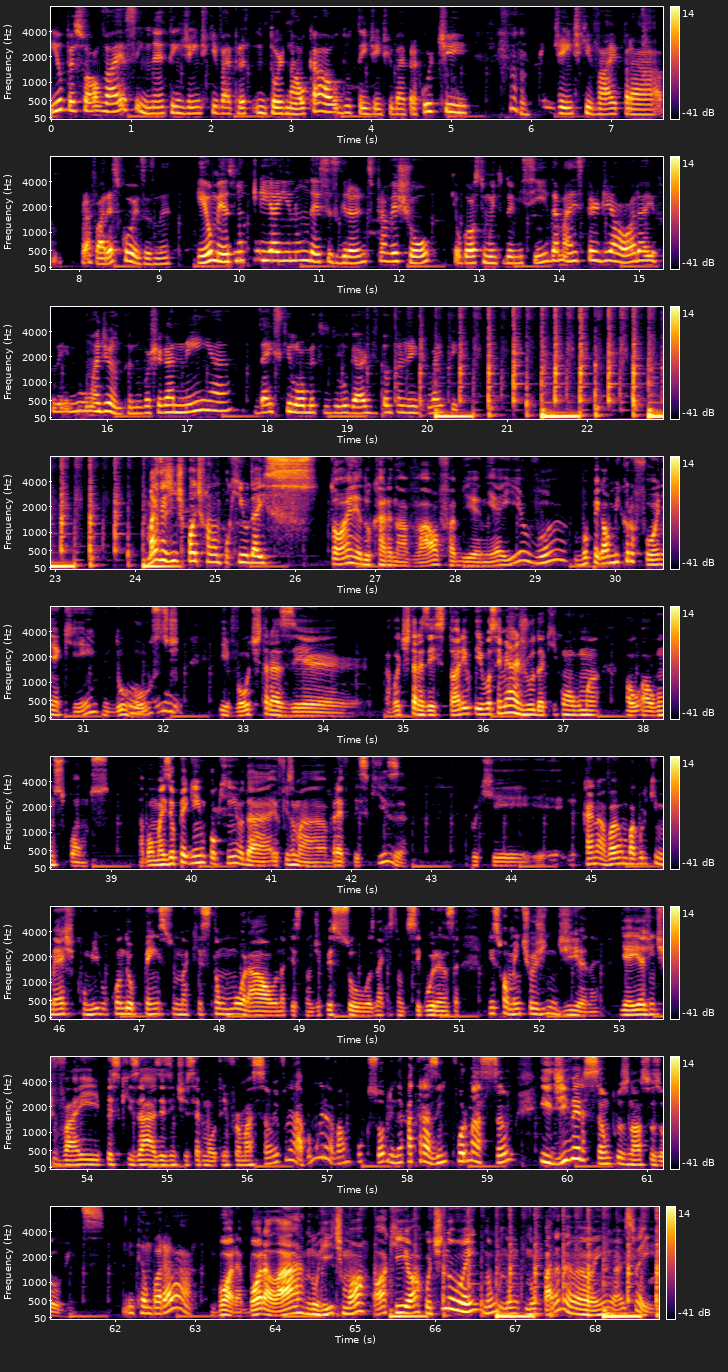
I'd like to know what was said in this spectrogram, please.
e- e o pessoal vai assim, né? Tem gente que vai pra entornar o caldo, tem gente que vai pra curtir, tem gente que vai pra pra várias coisas, né? Eu mesma queria ir num desses grandes pra ver show, que eu gosto muito do Emicida, mas perdi a hora e falei, não adianta, não vou chegar nem a 10 quilômetros do lugar de tanta gente que vai ter. Mas a gente pode falar um pouquinho da história do carnaval, Fabiane. E aí eu vou, vou pegar o microfone aqui do host e vou te trazer. Vou te trazer a história e você me ajuda aqui com alguma, al- alguns pontos. Tá bom? Mas eu peguei um pouquinho da. Eu fiz uma breve pesquisa, porque carnaval é um bagulho que mexe comigo quando eu penso na questão moral, na questão de pessoas, na questão de segurança, principalmente hoje em dia, né? E aí a gente vai pesquisar, às vezes a gente recebe uma outra informação e eu falei, ah, vamos gravar um pouco sobre, né, para trazer informação e diversão para os nossos ouvintes. Então bora lá. Bora, bora lá no ritmo, ó, ó aqui, ó, continua, hein? Não, não, não para não, hein? É isso aí.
